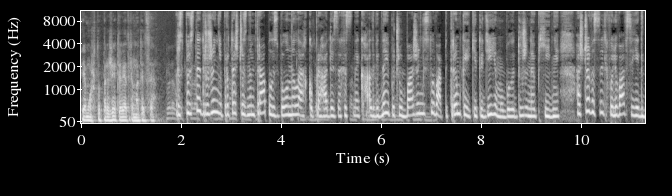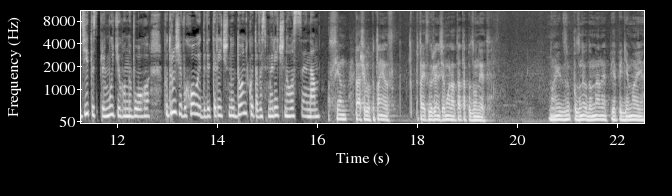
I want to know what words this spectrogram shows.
Я можу то пережити, витримати це. Розповісти дружині про те, що з ним трапилось, було нелегко, пригадує захисник, але від неї почув бажані слова підтримки, які тоді йому були дуже необхідні. А ще Василь хвилювався, як діти сприймуть його нового. Подружжя виховує дев'ятирічну доньку та восьмирічного сина. Син, перше було питання, питається дружини, чи можна тата подзвонити. Ну і позвонив до мене, я підіймаю,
